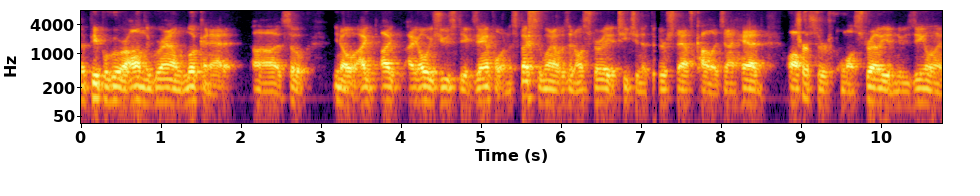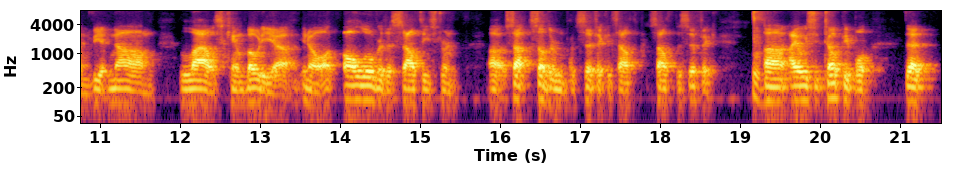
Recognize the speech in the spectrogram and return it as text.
the people who are on the ground looking at it uh, so you know, I, I, I always use the example, and especially when I was in Australia teaching at their staff college, and I had officers sure. from Australia, New Zealand, Vietnam, Laos, Cambodia, you know, all, all over the southeastern, uh, south, southern Pacific and South South Pacific. Mm-hmm. Uh, I always tell people that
